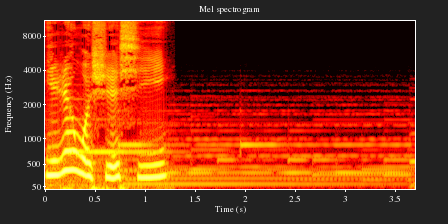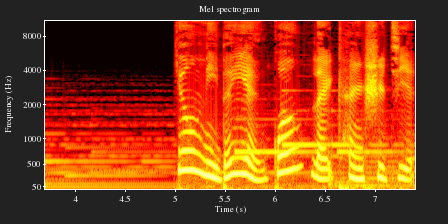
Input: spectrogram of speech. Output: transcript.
也让我学习用你的眼光来看世界。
